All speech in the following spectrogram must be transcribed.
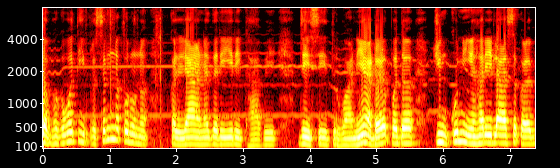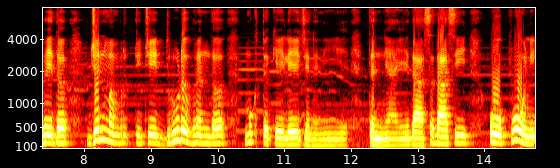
भगवती प्रसन्न करून कल्याण दरी रेखावे. जैसे ध्रुवाने अडळपद जिंकुनी हरिला सकळ भेद जन्म मृत्यूचे दृढ भ्रंद मुक्त केले जननीय. तन्याये दासदासी ओपोनी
